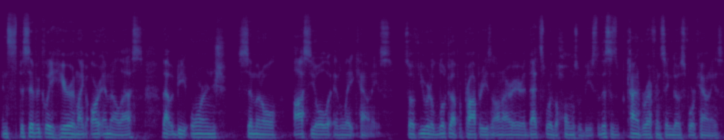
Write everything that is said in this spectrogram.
And specifically here in like our MLS, that would be Orange, Seminole, Osceola, and Lake counties. So if you were to look up properties on our area, that's where the homes would be. So this is kind of referencing those four counties.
